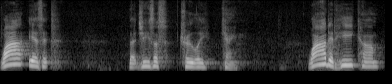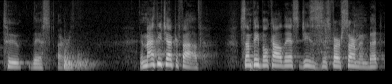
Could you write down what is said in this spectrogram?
Why is it that Jesus truly came? Why did he come to this earth? In Matthew chapter 5, some people call this Jesus' first sermon, but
